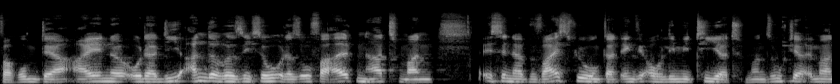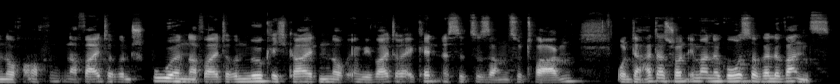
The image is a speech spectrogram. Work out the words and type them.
warum der eine oder die andere sich so oder so verhalten hat. Man ist in der Beweisführung dann irgendwie auch limitiert. Man sucht ja immer noch auch nach weiteren Spuren nach weiteren Möglichkeiten, noch irgendwie weitere Erkenntnisse zusammenzutragen. Und da hat das schon immer eine große Relevanz.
